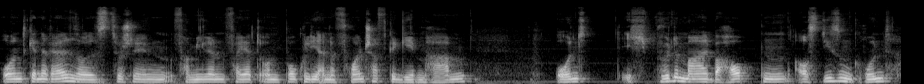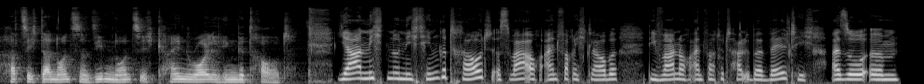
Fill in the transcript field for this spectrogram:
Und generell soll es zwischen den Familien Fayette und Broccoli eine Freundschaft gegeben haben. Und ich würde mal behaupten, aus diesem Grund hat sich da 1997 kein Royal hingetraut. Ja, nicht nur nicht hingetraut, es war auch einfach, ich glaube, die waren auch einfach total überwältigt. Also ähm,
